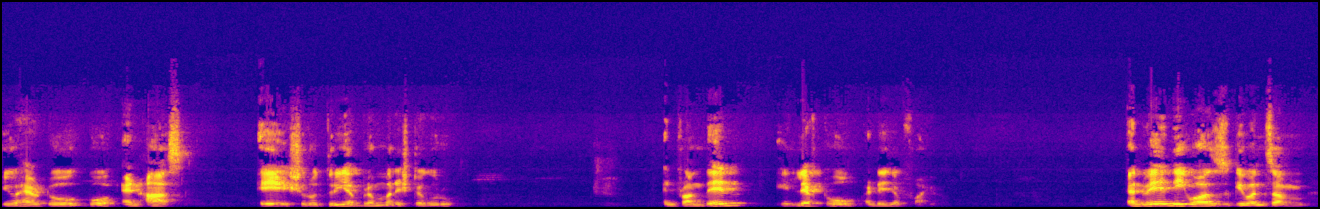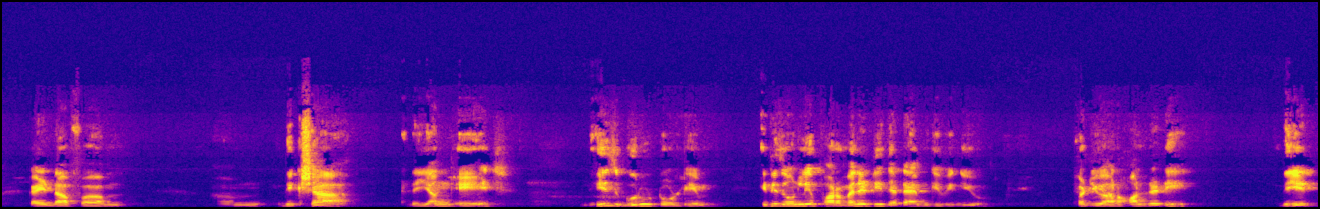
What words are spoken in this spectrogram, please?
you have to go and ask a Shrutriya Brahmanishta Guru. And from then, he left home at the age of five. And when he was given some kind of um, um, diksha at a young age, his guru told him, It is only a formality that I am giving you, but you are already the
